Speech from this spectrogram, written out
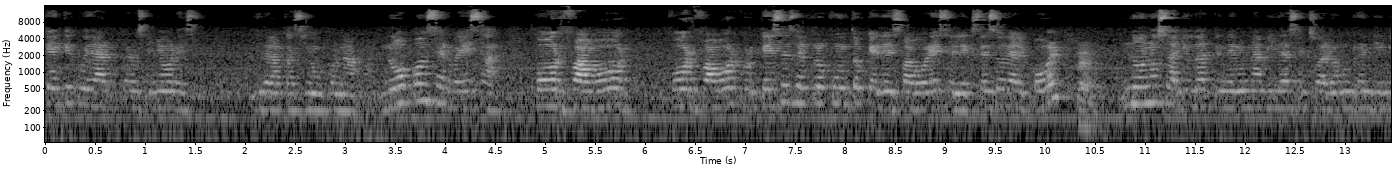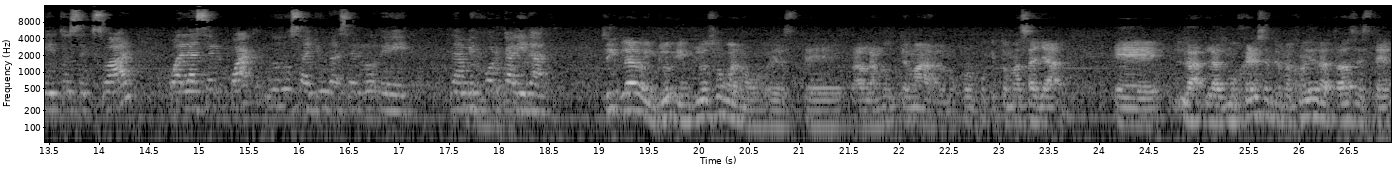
que hay que cuidar. Pero señores, hidratación con agua, no con cerveza, por favor. Por favor, porque ese es otro punto que desfavorece el exceso de alcohol. No nos ayuda a tener una vida sexual o un rendimiento sexual, o al hacer cuac no nos ayuda a hacerlo de la mejor calidad. Sí, claro, incluso, bueno, este, hablando de un tema a lo mejor un poquito más allá, eh, las mujeres entre mejor hidratadas estén,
